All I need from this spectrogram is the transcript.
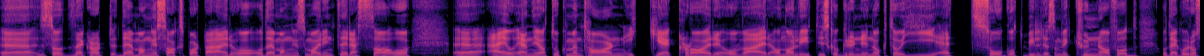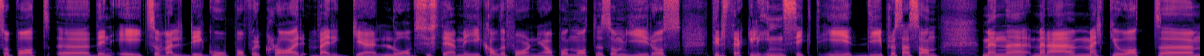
Uh, så det er klart, det er mange saksparter her, og, og, det er mange som har interesser, og uh, jeg er jo enig i at dokumentaren ikke klarer å være analytisk og grundig nok til å gi et så godt bilde som vi kunne ha fått, og det går også på at den er ikke så veldig god på å forklare vergelovsystemet i California på en måte som gir oss tilstrekkelig innsikt i de prosessene. Men, eh, men jeg merker jo at uh,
